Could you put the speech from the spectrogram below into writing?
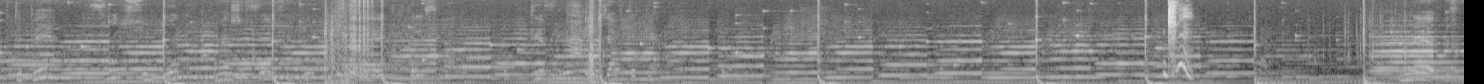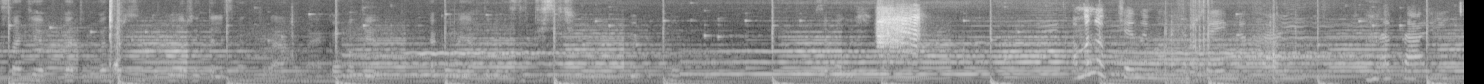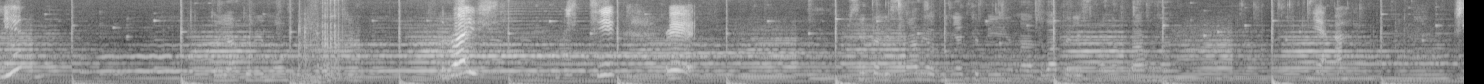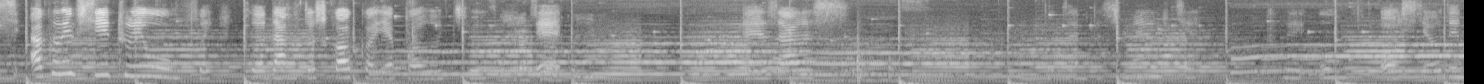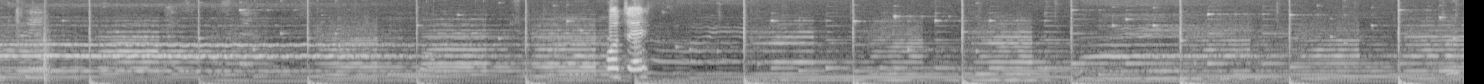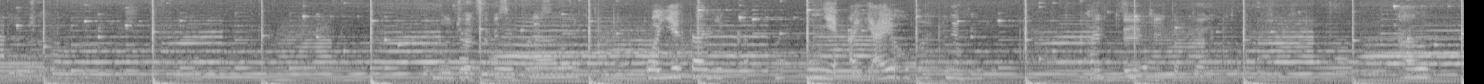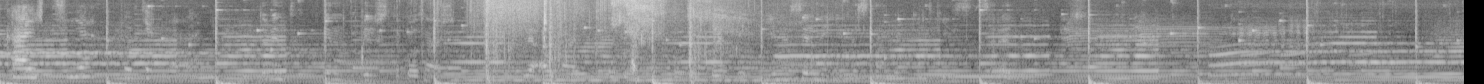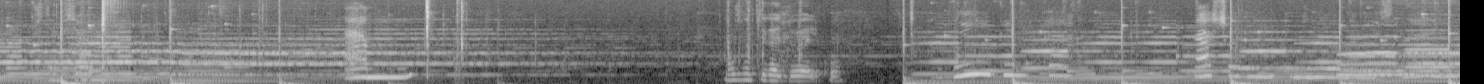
В тебе фул сундук, майже фул сундук е, этих талисманів. Ти в руку взяв тотем. Мене, кстати, в этом в сундуку всі е, всі талісмани обміняти тобі на два талісмана Фрагмана. ні. а. Всі, а коли всі тріумфи продам, то скільки я получу? Смотря Е. скільки їх. Е, зараз Тотем безсмерті, тріумф, ось є один тріумф. Чотири. Оце получається 8 коліс. Твоє талік. Ні, а я його брати не буду. А який там далі хто? А кальція тут є крапка. То він, він більш такого, знаєш, для алмазів. Він сильний і не Можна кидати дуельку. мені вона не знаю.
